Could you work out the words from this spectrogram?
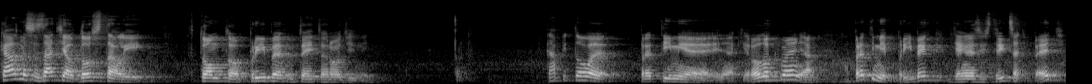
Kam sme sa zatiaľ dostali v tomto príbehu tejto rodiny? kapitole predtým je nejaký rodokmeň a, a predtým je príbeh Genesis 35,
